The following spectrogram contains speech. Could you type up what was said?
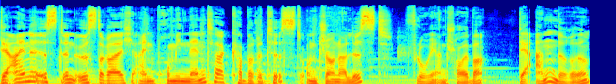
Der eine ist in Österreich ein prominenter Kabarettist und Journalist, Florian Schäuber. Der andere,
